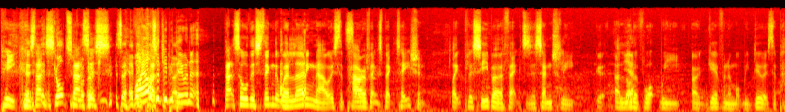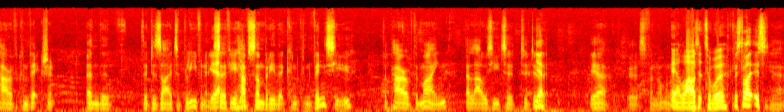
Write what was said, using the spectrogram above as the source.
Pete, because that's it's got to that's work. a s- it's a heavy Why else price would to you be pay. doing it? that's all this thing that we're learning now is the So power of expectation. Like placebo effect is essentially a lot Yeah. of what we are given and what we do. It's the power of conviction and the the desire to believe in it. Yeah. So if you have somebody that can convince you, the power of the mind allows you to, to do Yeah. it. Yeah, it's phenomenal. It allows it to work. It's like it's Yeah.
